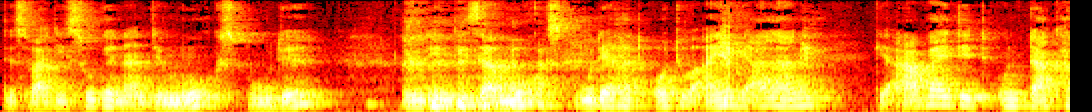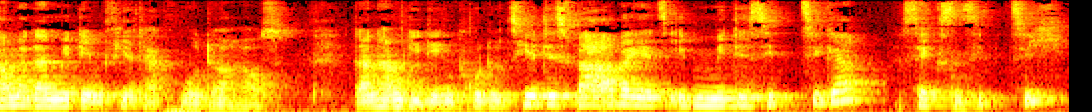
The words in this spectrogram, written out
Das war die sogenannte Murksbude. Und in dieser Murksbude hat Otto ein Jahr lang gearbeitet und da kam er dann mit dem Viertaktmotor raus. Dann haben die den produziert. Das war aber jetzt eben Mitte 70er, 76.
